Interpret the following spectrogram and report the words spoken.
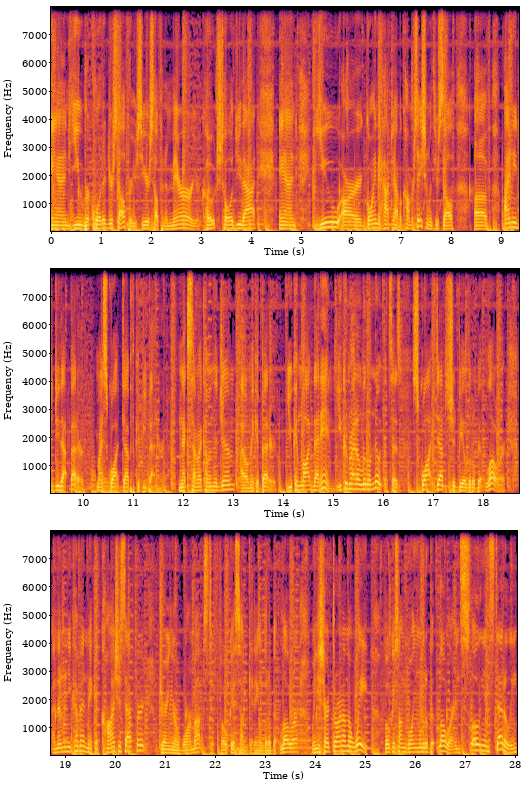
and you recorded yourself or you see yourself in a mirror or your coach told you that, and you are going to have to have a conversation with yourself of, I need to do that better. My squat depth could be better. Next time I come in the gym, I will make it better. You can log that in. You can write a little note that says squat depth should be a little bit lower. And then when you come in, make a conscious effort during your warm ups to focus on getting a little bit lower. When you start throwing on the weight, focus on going a little bit lower. And slowly and steadily,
